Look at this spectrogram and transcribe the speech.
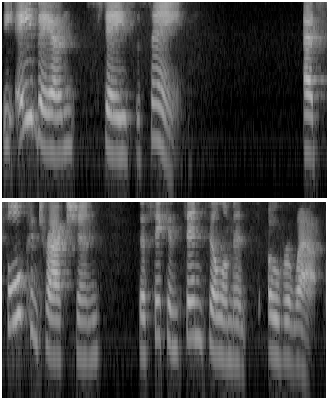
The A band stays the same. At full contraction, the thick and thin filaments overlap.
